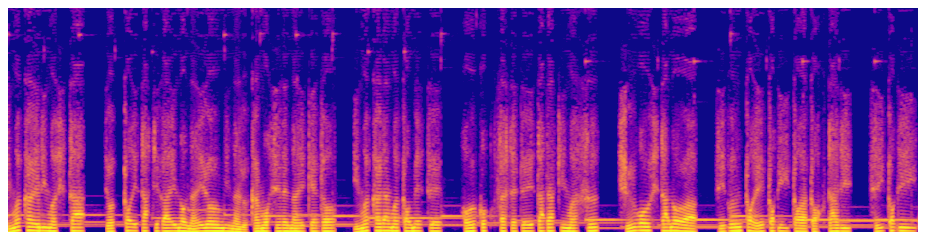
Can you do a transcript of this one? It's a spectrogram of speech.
今帰りました。ちょっといた違いの内容になるかもしれないけど、今からまとめて、報告させていただきます。集合したのは、自分と A と B とあと2人、C と D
